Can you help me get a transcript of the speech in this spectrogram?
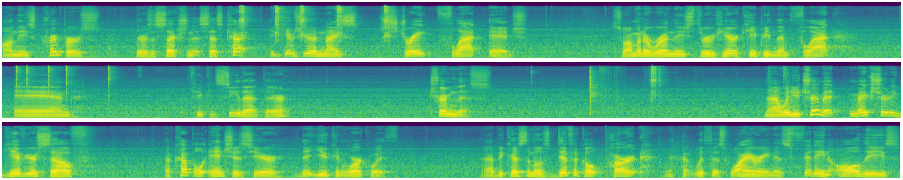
on these crimpers, there's a section that says cut. It gives you a nice straight flat edge. So I'm going to run these through here, keeping them flat. And if you can see that there, trim this. Now when you trim it, make sure to give yourself a couple inches here that you can work with. Uh, because the most difficult part with this wiring is fitting all these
